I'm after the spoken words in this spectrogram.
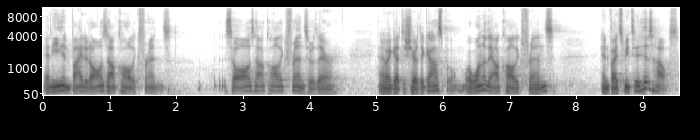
and he invited all his alcoholic friends. So all his alcoholic friends are there. And I got to share the gospel. Well, one of the alcoholic friends invites me to his house.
